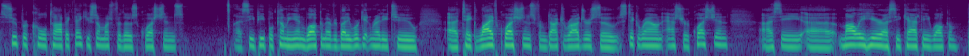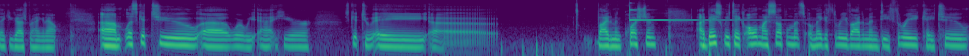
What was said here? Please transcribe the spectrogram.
Super cool topic. Thank you so much for those questions. I see people coming in. Welcome, everybody. We're getting ready to uh, take live questions from Dr. Rogers. So stick around, ask your question. I see uh, Molly here. I see Kathy. Welcome. Thank you guys for hanging out. Um, let's get to uh, where are we at here? Let's get to a uh, vitamin question. I basically take all my supplements omega 3, vitamin D3, K2,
